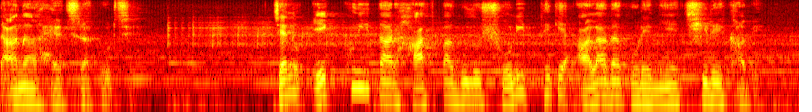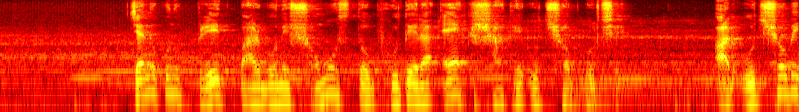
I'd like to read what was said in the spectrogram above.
টানা হেঁচড়া করছে। যেন এক্ষুনি তার হাত পাগুলো শরীর থেকে আলাদা করে নিয়ে ছিঁড়ে খাবে। যেন কোনো প্রেত পার্বণে সমস্ত ভূতেরা একসাথে উৎসব করছে। আর উৎসবে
